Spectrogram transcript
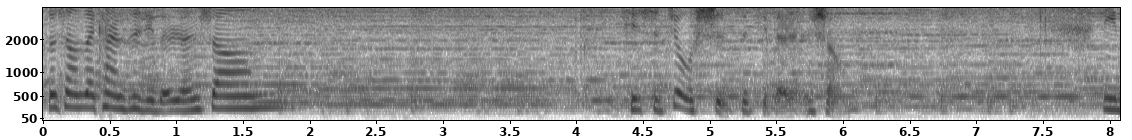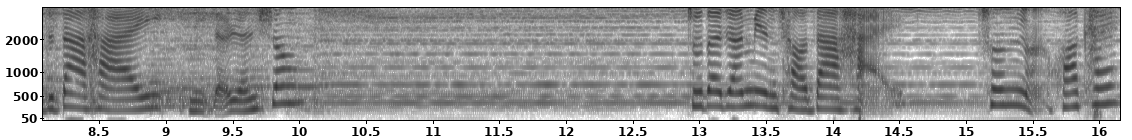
就像在看自己的人生，其实就是自己的人生。你的大海，你的人生。祝大家面朝大海，春暖花开。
